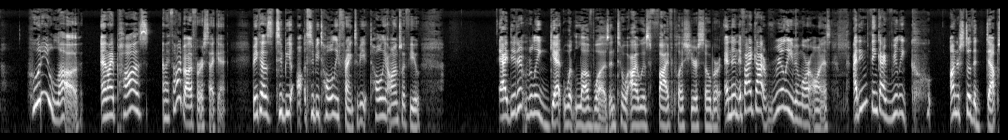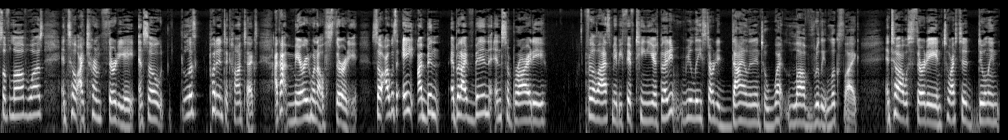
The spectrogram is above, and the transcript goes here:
who do you love? And I paused and I thought about it for a second. Because to be to be totally frank, to be totally honest with you, I didn't really get what love was until I was five plus years sober. And then, if I got really even more honest, I didn't think I really understood the depths of love was until I turned 38. And so, let's put into context. I got married when I was 30. So, I was eight. I've been, but I've been in sobriety for the last maybe 15 years, but I didn't really started dialing into what love really looks like until I was 30, until I started dealing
